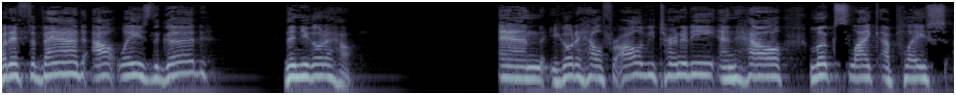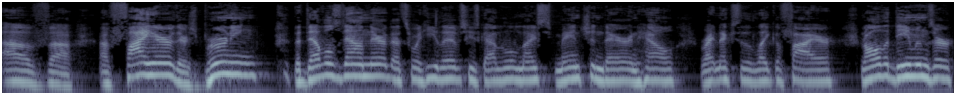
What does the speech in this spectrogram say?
But if the bad outweighs the good, then you go to hell. And you go to hell for all of eternity, and hell looks like a place of, uh, of fire. There's burning. The devil's down there. That's where he lives. He's got a little nice mansion there in hell, right next to the lake of fire. And all the demons are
